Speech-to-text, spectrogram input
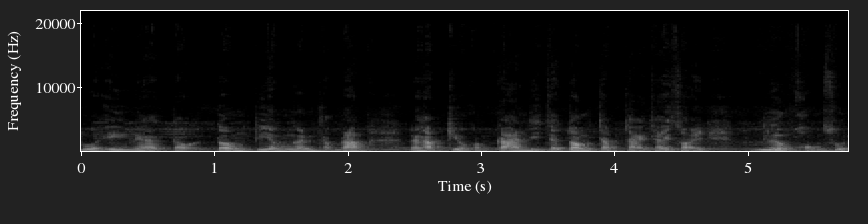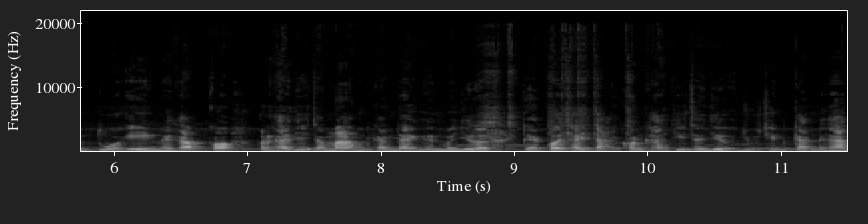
ตัวเองนะครับต้องต้องเตรียมเงินสำหรับนะครับ เกี่ยวกับการที่จะต้องจับจ่ายใช้สอยเรื่องของส่วนตัวเองนะครับ ก็ค่อนข้างที่จะมากเหมือนกันได้เงินมาเยอะ แต่ก็ใช้จ่ายค่อนข้างที่จะเยอะอยู่เช่นกันนะครับ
